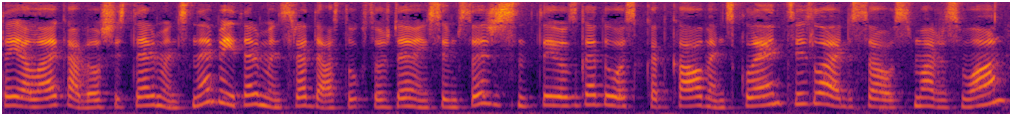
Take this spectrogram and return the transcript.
Tajā laikā vēl šis termins nebija. Termins radās 1960. gados, kad Kalvins Klēns izlaida savu smaržas vanu,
